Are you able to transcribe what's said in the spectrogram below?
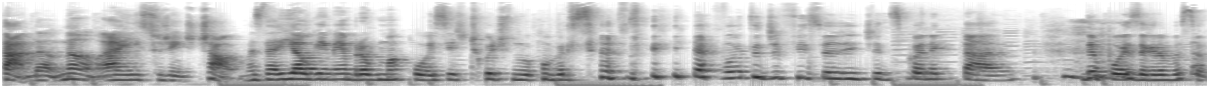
Tá, não, não, é isso, gente, tchau. Mas daí alguém lembra alguma coisa e a gente continua conversando. E é muito difícil a gente desconectar depois da gravação.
